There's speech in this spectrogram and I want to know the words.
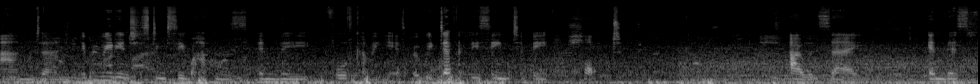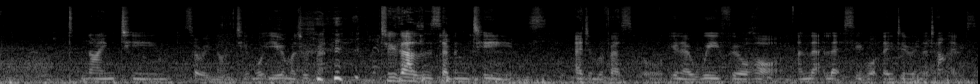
And um, it'd be really interesting to see what happens in the forthcoming years. But we definitely seem to be hot, I would say, in this 19, sorry, 19, what year am I talking about? 2017's Edinburgh Festival. You know, we feel hot and let, let's see what they do in the Times.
